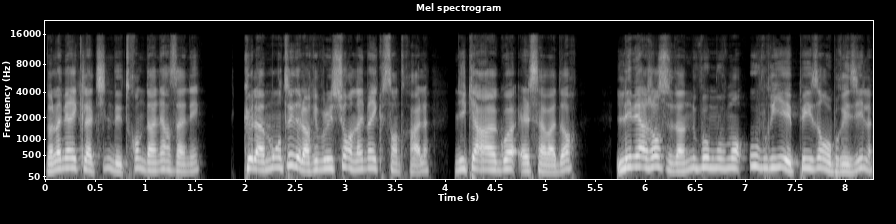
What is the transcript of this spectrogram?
dans l'Amérique latine des 30 dernières années que la montée de la révolution en Amérique centrale, Nicaragua, El Salvador, l'émergence d'un nouveau mouvement ouvrier et paysan au Brésil,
